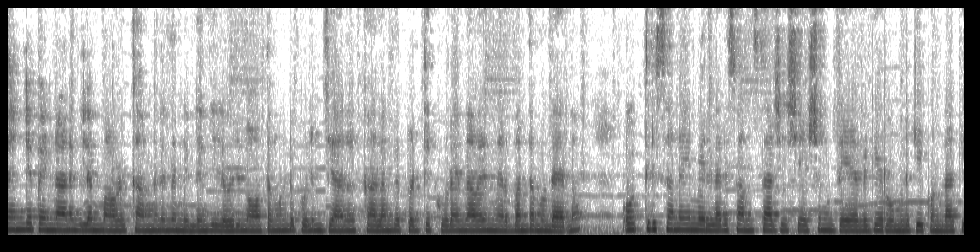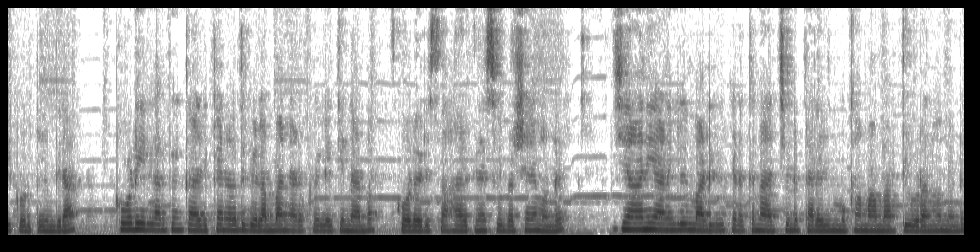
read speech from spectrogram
തന്റെ പെണ്ണാണെങ്കിലും അവൾക്ക് അങ്ങനെയൊന്നും ഇല്ലെങ്കിൽ ഒരു നോട്ടം കൊണ്ട് പോലും ജാനി കളങ്കപ്പെടുത്തിക്കൂടാ എന്ന് അവന് നിർബന്ധമുണ്ടായിരുന്നു. ഒത്തിരി സമയം എല്ലാവരും സംസാരിച്ച ശേഷം ദേവകയെ റൂമിലേക്ക് കൊണ്ടാക്കി കൊടുത്തു ഇന്ദിര. കൂടെ എല്ലാവർക്കും കഴിക്കാനുള്ളത് വിളമ്പാൻ അടുക്കളയിലേക്ക് നടന്നു കൂടെ ഒരു സഹായത്തിന് സുദർശനമുണ്ട്. ജാനിയാണെങ്കിൽ മടിയിൽ കിടക്കുന്ന അച്ഛന്റെ തലയിൽ മുഖം അമർത്തി ഉറങ്ങുന്നുണ്ട്.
